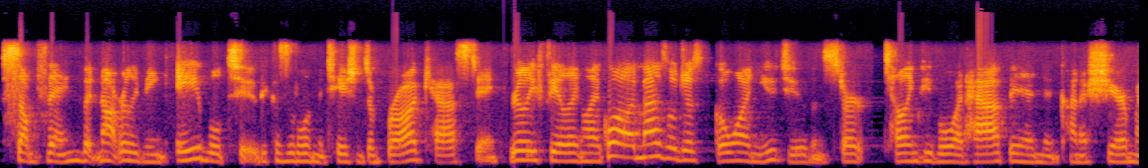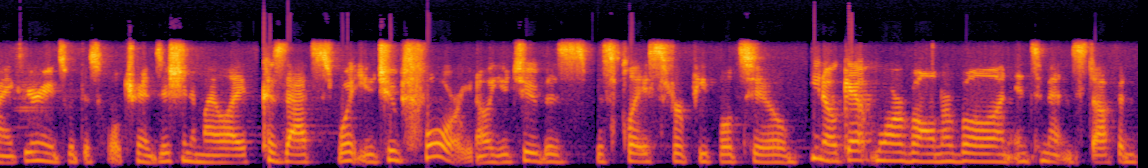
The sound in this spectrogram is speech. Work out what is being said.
something, but not really being able to because of the limitations of broadcasting, really feeling like, well, I might as well just go on YouTube and start telling people what happened and kind of share my experience with this whole transition in my life because that's what YouTube's for. You know, YouTube is this place for people to, you know, get more vulnerable and intimate and stuff. And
